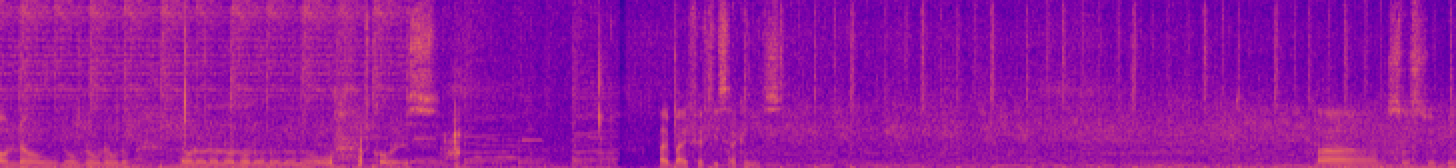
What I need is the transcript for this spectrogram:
Oh no, no, no, no, no. No, no, no, no, no, no, no, no, no. Of course. Bye bye 50 seconds. Ah, I'm so stupid.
